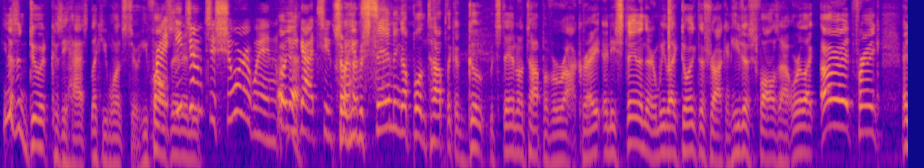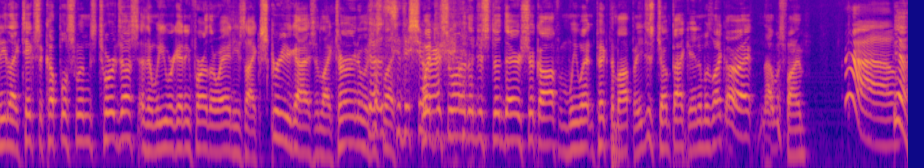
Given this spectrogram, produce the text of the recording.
he doesn't do it because he has like he wants to. He falls Right. in He jumped to shore when Oh, yeah. we got too close. So he was standing up on top like a goat would stand on top of a rock, right? And he's standing there, and we like doink this rock, and he just falls out. We're like, "All right, Frank," and he like takes a couple swims towards us, and then we were getting farther away, and he's like, "Screw you guys," and like turned and was just Goes like to the shore. went to shore, and then just stood there, shook off, and we went and picked him up, and he just jumped back in and was like, "All right, that was fine." Oh. Yeah.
